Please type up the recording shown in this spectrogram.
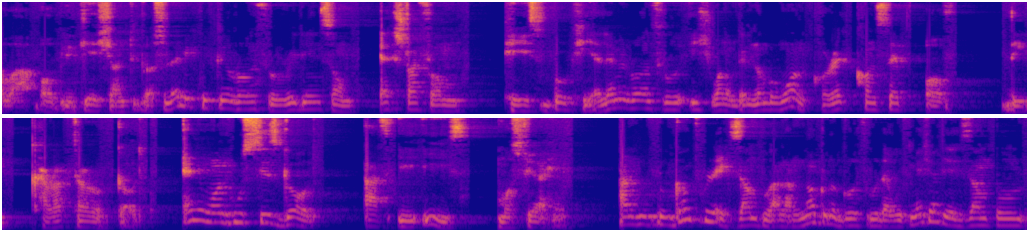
our obligation to God. So let me quickly run through reading some extra from his book here. Let me run through each one of them. Number one, correct concept of the character of God. Anyone who sees God as he is must fear him. And we've, we've gone through the example, and I'm not going to go through that. We've mentioned the example,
